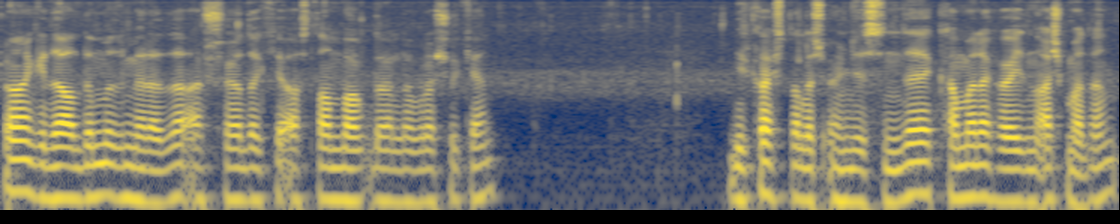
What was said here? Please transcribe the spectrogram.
Şu anki daldığımız merada aşağıdaki aslan balıklarla uğraşırken birkaç dalış öncesinde kamera kaydını açmadan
